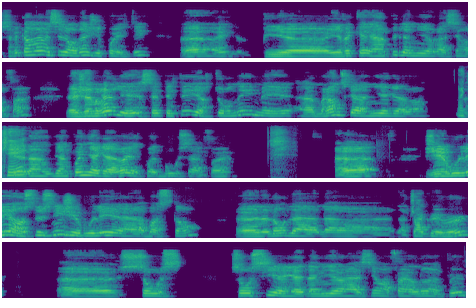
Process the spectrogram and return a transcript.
ça fait quand même assez longtemps que je n'y ai pas été. Puis il y avait un peu de l'amélioration à faire. Euh, J'aimerais les- cet été y retourner, mais euh, me rendre jusqu'à Niagara. Parce OK. que dans, dans le coin de Niagara, il y a quoi de beau aussi à faire. Euh, j'ai roulé, en États-Unis, j'ai roulé à Boston, euh, le long de la, la, la Chalk River. Euh, ça, aussi, ça aussi, il y a de l'amélioration à faire là un peu.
